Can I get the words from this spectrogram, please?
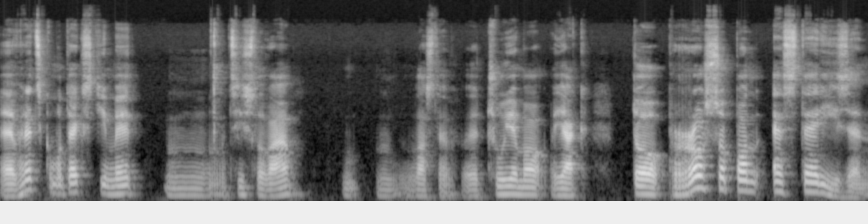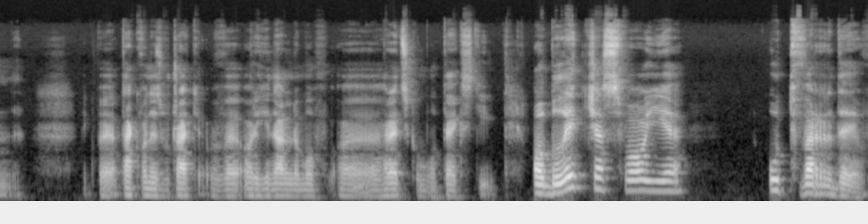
Е, В грецькому тексті ми ці слова власне чуємо як то просопон естерізен. Так вони звучать в оригінальному е, грецькому тексті. Обличчя своє утвердив.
